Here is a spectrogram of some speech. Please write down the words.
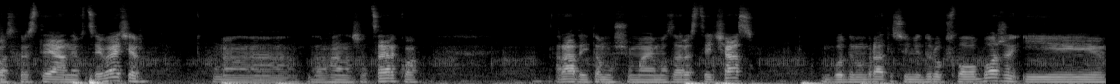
вас, християни, в цей вечір. Е, Дорога наша церква. Радий тому, що маємо зараз цей час. Будемо брати сьогодні до рук Слово Боже і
